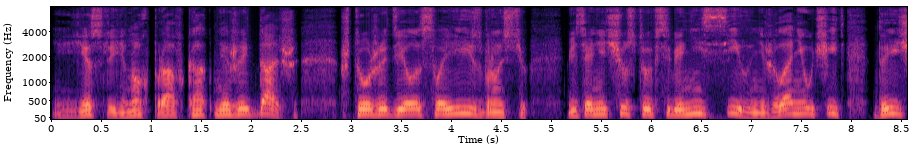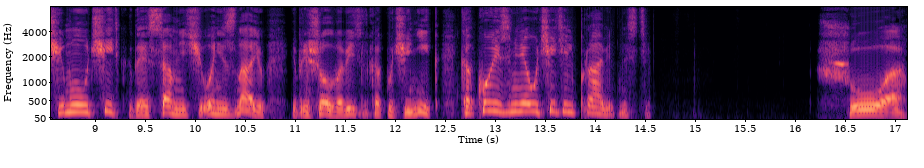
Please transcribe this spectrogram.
И если Енох прав, как мне жить дальше? Что же делать своей избранностью? Ведь я не чувствую в себе ни силы, ни желания учить. Да и чему учить, когда я сам ничего не знаю и пришел в обитель как ученик? Какой из меня учитель праведности? Шуа!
